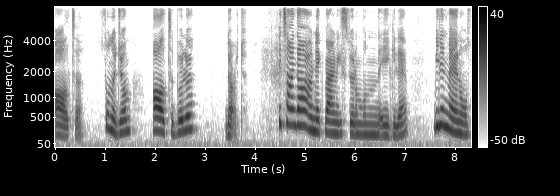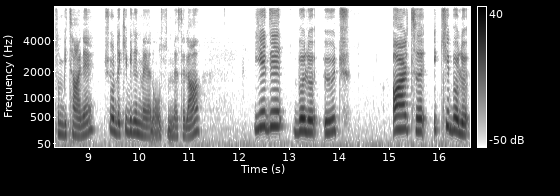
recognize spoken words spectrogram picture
6. Sonucum 6 bölü 4. Bir tane daha örnek vermek istiyorum bununla ilgili. Bilinmeyen olsun bir tane. Şuradaki bilinmeyen olsun mesela. 7 bölü 3 artı 2 bölü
